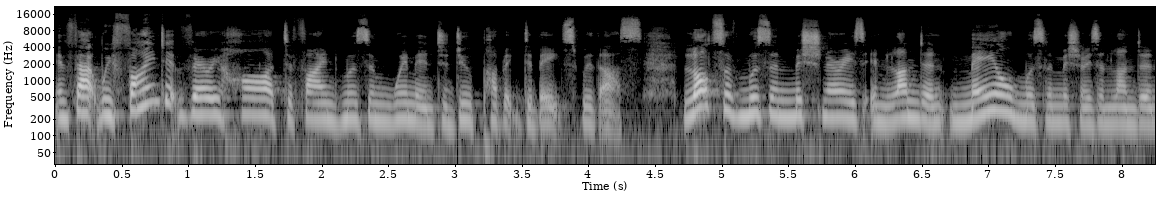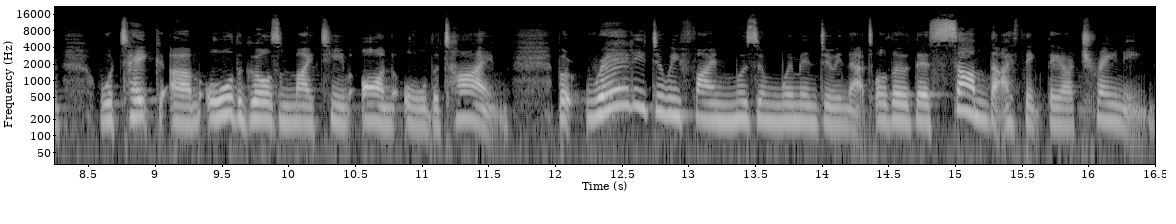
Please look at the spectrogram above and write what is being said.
In fact, we find it very hard to find Muslim women to do public debates with us. Lots of Muslim missionaries in London, male Muslim missionaries in London, will take um, all the girls on my team on all the time. But rarely do we find Muslim women doing that, although there's some that I think they are training.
